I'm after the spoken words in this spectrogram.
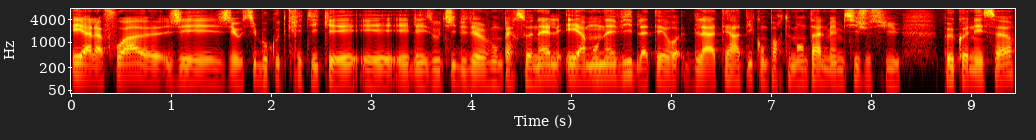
Et à la fois, euh, j'ai aussi beaucoup de critiques et, les outils du développement personnel et à mon avis de la, de la, thérapie comportementale, même si je suis peu connaisseur,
